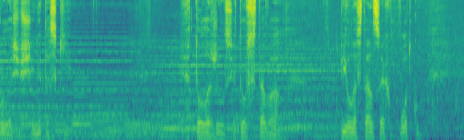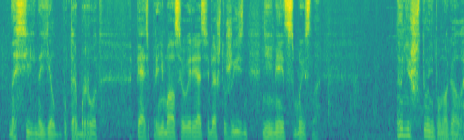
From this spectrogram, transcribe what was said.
было ощущение тоски. Я то ложился, то вставал, пил на станциях водку, насильно ел бутерброд, опять принимался уверять себя, что жизнь не имеет смысла. Но ничто не помогало.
